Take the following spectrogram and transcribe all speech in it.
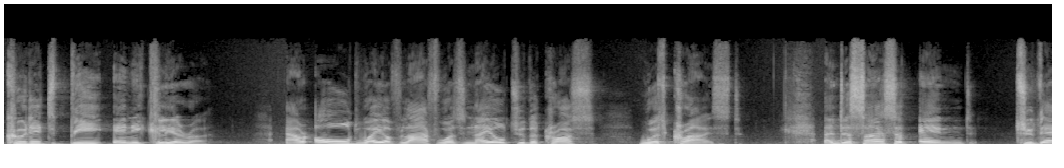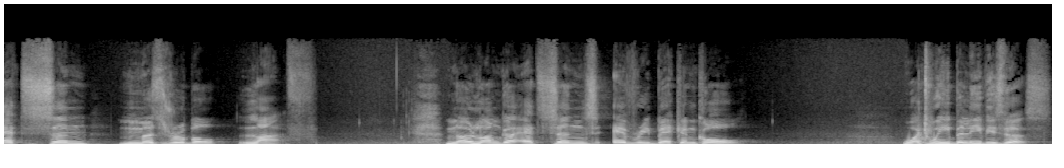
Could it be any clearer? Our old way of life was nailed to the cross with Christ. A decisive end to that sin miserable life. No longer at sin's every beck and call. What we believe is this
